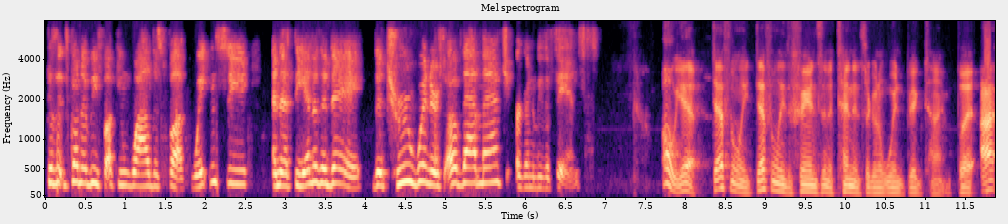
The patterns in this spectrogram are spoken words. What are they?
because it's gonna be fucking wild as fuck. Wait and see. And at the end of the day, the true winners of that match are gonna be the fans. Oh yeah, definitely, definitely. The fans in attendance are going to win big time. But I,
